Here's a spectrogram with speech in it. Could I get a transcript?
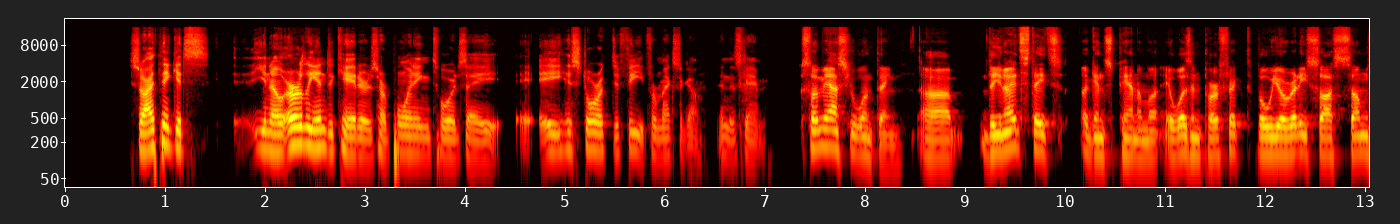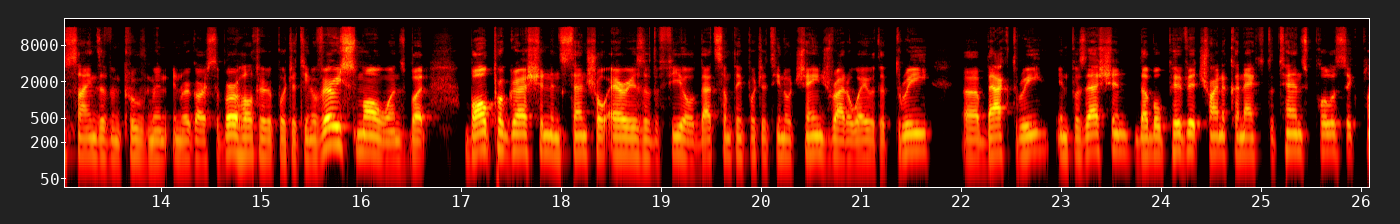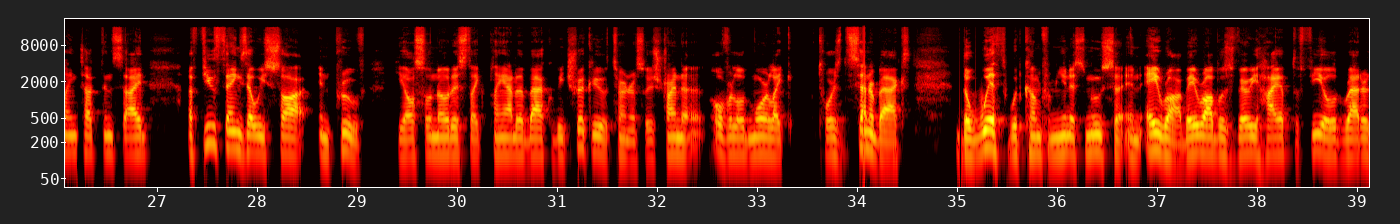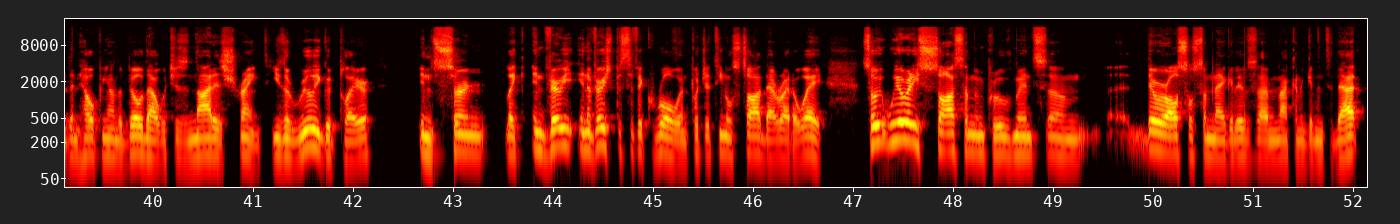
So I think it's you know early indicators are pointing towards a a historic defeat for Mexico in this game. So let me ask you one thing. Uh, the United States against Panama, it wasn't perfect, but we already saw some signs of improvement in regards to Berhalter to Pochettino. Very small ones, but ball progression in central areas of the field. That's something Pochettino changed right away with a three, uh, back three in possession, double pivot, trying to connect to tens, Pulisic playing tucked inside. A few things that we saw improve. He also noticed like playing out of the back would be tricky with Turner, so he's trying to overload more like towards the center backs, the width would come from Yunus Musah and A Rob. A Rob was very high up the field rather than helping on the build out, which is not his strength. He's a really good player in certain like in very in a very specific role and Pochettino saw that right away. So we already saw some improvements. Um, there were also some negatives. I'm not going to get into that.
